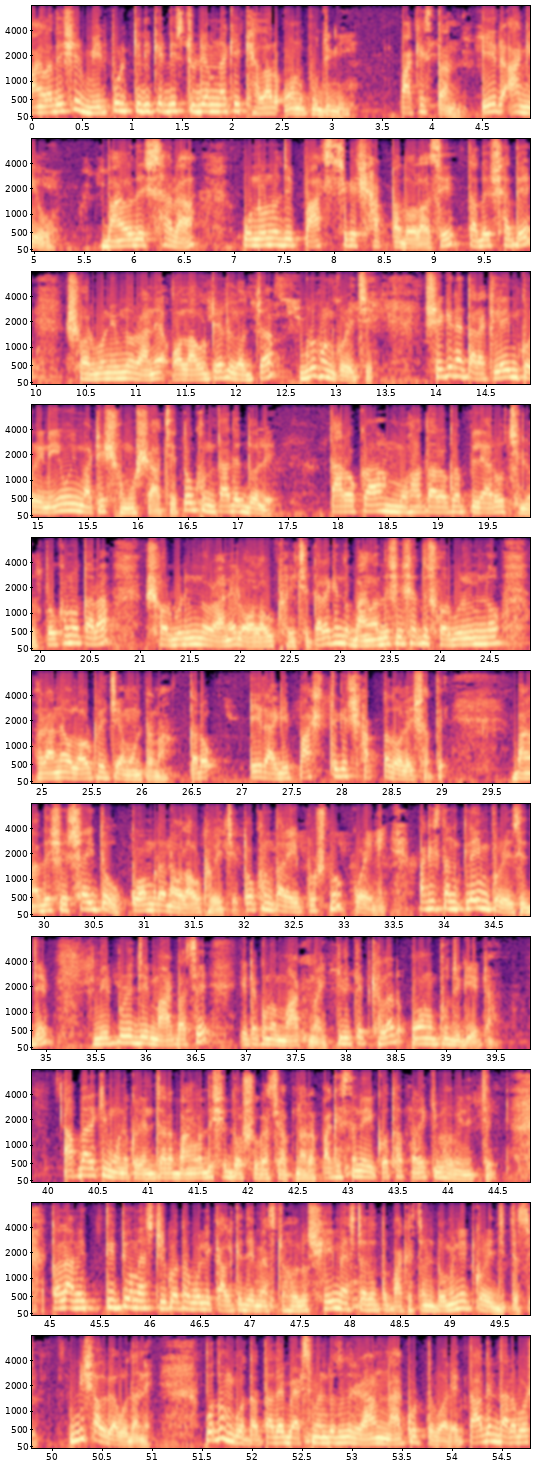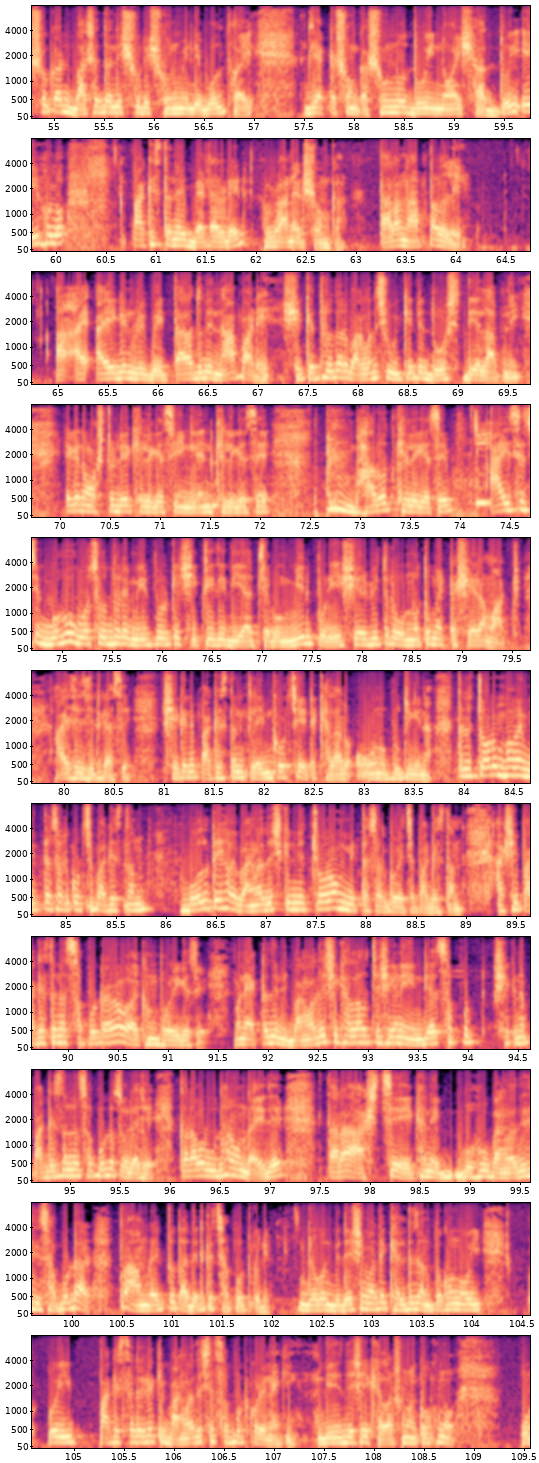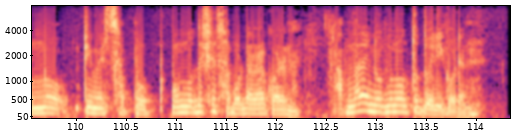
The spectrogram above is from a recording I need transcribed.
বাংলাদেশের Mirpur cricket stadium নাকি খেলার অনুপযোগী? পাকিস্তান, এর আগেও বাংলাদেশ ছাড়া অন্যান্য যে পাঁচ থেকে সাতটা দল আছে, তাদের সাথে সর্বনিম্ন রানে অল আউটের লজ্জা গ্রহণ করেছে। সেখানে তারা ক্লেম করেনি ওই মাঠের সমস্যা আছে। তখন তাদের দলে তারকা, মহাতারকা প্লেয়ারও ছিল। তখনও তারা সর্বনিম্ন রানে অল আউট হয়েছে। তারা কিন্তু বাংলাদেশের সাথে সর্বনিম্ন রানে অল আউট হয়েছে এমনটা না। তারা এর আগে পাঁচ থেকে সাতটা দলের সাথে বাংলাদেশের চাইতেও কম রান অল আউট হয়েছে। তখন তারা এই প্রশ্ন করেনি। পাকিস্তান ক্লেম করেছে যে, মিরপুরের যে মাঠ আছে, এটা কোনো মাঠ নয় ক্রিকেট খেলার অনুপযোগী এটা। আপনারা কি মনে করেন, যারা বাংলাদেশের দর্শক আছে আপনারা, পাকিস্তানের এই কথা আপনারা কীভাবে নিচ্ছেন? তাহলে আমি তৃতীয় ম্যাচটির কথা বলি, কালকে যে ম্যাচটা হলো, সেই ম্যাচটাতে তো পাকিস্তান ডমিনেট করে জিতেছে। বিশাল ব্যবধানে। প্রথম কথা, তাদের ব্যাটসম্যানরা যদি রান না করতে পারে, তাদের ধারাভাষ্যকার বাসেদ আলী সুরে সুর মিলিয়ে বলতে হয় যে, একটা সংখ্যা শূন্য, দুই, নয়, সাত, দুই, এই হলো পাকিস্তানের ব্যাটারের রানের সংখ্যা। তারা না পারলে আই এগেন রিপিট, তারা যদি না পারে সেক্ষেত্রে তার বাংলাদেশ উইকেটে দোষ দিয়ে লাভ নেই। এখানে অস্ট্রেলিয়া খেলে গেছে, ইংল্যান্ড খেলে গেছে, ভারত খেলে গেছে। আইসিসি বহু বছর ধরে মিরপুরকে স্বীকৃতি দিয়ে যাচ্ছে এবং মিরপুর এশিয়ার ভিতরে অন্যতম একটা সেরা মাঠ আইসিসির কাছে। সেখানে পাকিস্তান ক্লেম করছে, এটা খেলার অনুপযোগী না। তাহলে চরমভাবে মিথ্যাচার করছে পাকিস্তান। বলতেই হয়, বাংলাদেশকে নিয়ে চরম মিথ্যাচার করেছে পাকিস্তান। আর সেই পাকিস্তানের সাপোর্টারও এখন পড়ে গেছে। মানে একটা জিনিস, বাংলাদেশে খেলা হচ্ছে, সেখানে ইন্ডিয়ার সাপোর্ট সেখানে পাকিস্তানের সাপোর্টও চলে আসে। তারা আবার উদাহরণ দেয় যে, তারা আসছে এখানে বহু বাংলাদেশি সাপোর্টার তো আমরা একটু তাদেরকে সাপোর্ট করি। যখন বিদেশি মাঠে খেলতে যান, তখন ওই ওই পাকিস্তানিরা কি বাংলাদেশে সাপোর্ট করে নাকি? দেশ দেশে খেলার সময় কখনো অন্য টিমের সাপোর্ট অন্য দেশের সাপোর্টাররা করে না। আপনারাই নতুনত্ব তৈরি করেন।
